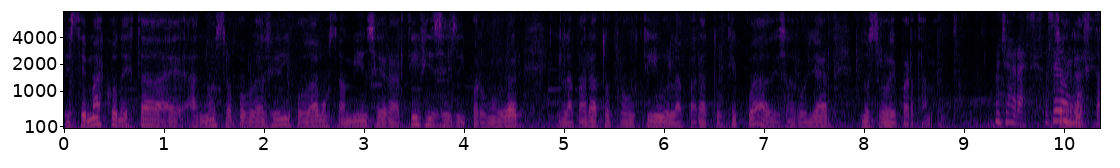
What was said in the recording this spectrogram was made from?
esté más conectada a, a nuestra población y podamos también ser artífices y promover el aparato productivo, el aparato que pueda desarrollar nuestro departamento. Muchas gracias, ha sido un gusto.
